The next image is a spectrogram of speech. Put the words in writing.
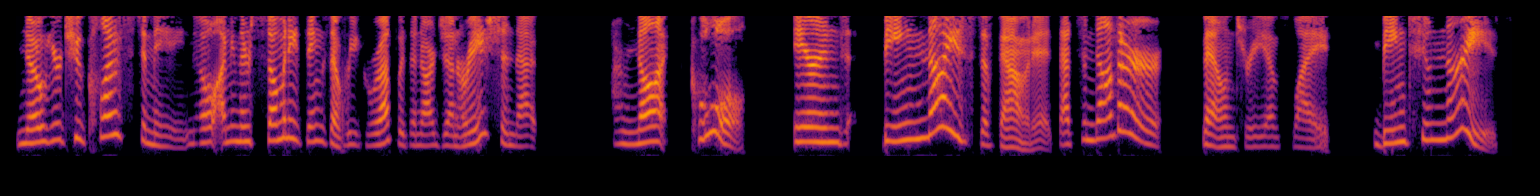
No, you're too close to me. No, I mean, there's so many things that we grew up with in our generation that are not cool and being nice about it. That's another boundary of like, being too nice.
